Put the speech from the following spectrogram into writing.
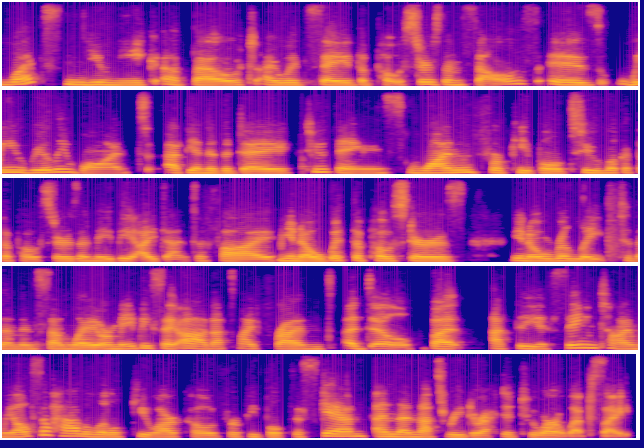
What's unique about, I would say, the posters themselves is we really want, at the end of the day, two things. One, for people to look at the posters and maybe identify, you know, with the posters, you know, relate to them in some way, or maybe say, ah, that's my friend Adil. But at the same time, we also have a little QR code for people to scan, and then that's redirected to our website.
